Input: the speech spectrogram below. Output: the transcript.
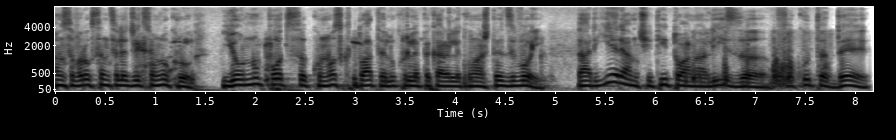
am să vă rog să înțelegeți un lucru. Eu nu pot să cunosc toate lucrurile pe care le cunoașteți voi. Dar ieri am citit o analiză făcută de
